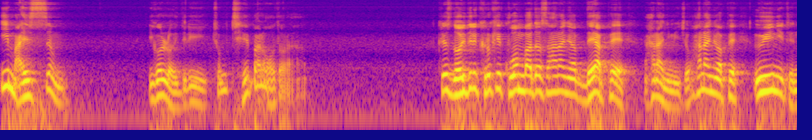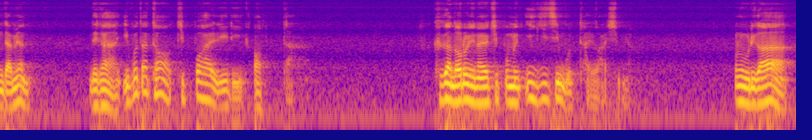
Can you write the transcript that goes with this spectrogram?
이 말씀 이걸 너희들이 좀 제발 얻어라. 그래서 너희들이 그렇게 구원받아서 하나님 앞, 내 앞에 하나님이죠. 하나님 앞에 의인이 된다면 내가 이보다 더 기뻐할 일이 없다. 그가 너로 인하여 기쁨을 이기지 못하여 하시며 오늘 우리가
